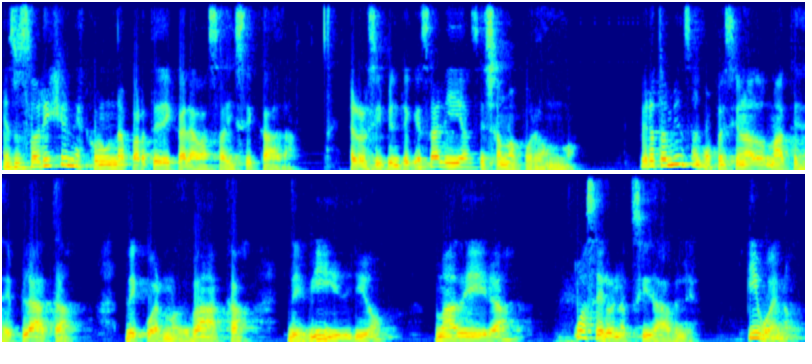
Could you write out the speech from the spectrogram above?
En sus orígenes con una parte de calabaza disecada. El recipiente que salía se llama porongo. Pero también se han confeccionado mates de plata, de cuerno de vaca, de vidrio, madera o acero inoxidable. Y bueno,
